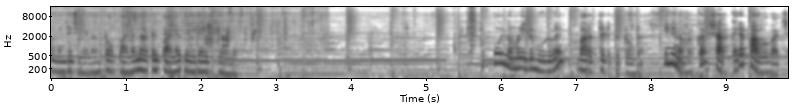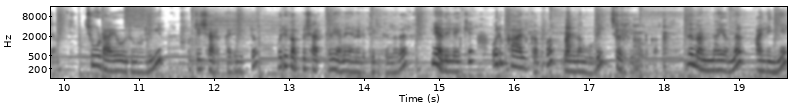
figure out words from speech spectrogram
കമന്റ് ചെയ്യണം കേട്ടോ പല നാട്ടിൽ പല പേരായിരിക്കുമല്ലോ. ഇപ്പോൾ നമ്മൾ ഇത് മുഴുവൻ വറുത്തെടുത്തിട്ടുണ്ട്. ഇനി നമുക്ക് ശർക്കര പാവ് കാച്ചാം. ചൂടായ ഒരു ഉരുളിയിൽ കുറച്ച് ശർക്കര ഇട്ടു. ഒരു കപ്പ് ശർക്കരയാണ് ഞാൻ എടുത്തിരിക്കുന്നത്. ഇനി അതിലേക്ക് ഒരു കാൽ കപ്പ് വെള്ളം കൂടി ചേർത്ത് കൊടുക്കാം. ഇത് നന്നായി ഒന്ന് അലിഞ്ഞ്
